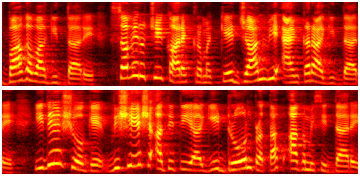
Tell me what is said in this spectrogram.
ಭಾಗವಾಗಿದ್ದಾರೆ. ಸವಿರುಚಿ ಕಾರ್ಯಕ್ರಮಕ್ಕೆ ಜಾನ್ವಿ ಆಂಕರ್ ಆಗಿದ್ದಾರೆ. ಇದೇ ಶೋಗೆ ವಿಶೇಷ ಅತಿಥಿಯಾಗಿ ಡ್ರೋನ್ ಪ್ರತಾಪ್ ಆಗಮಿಸಿದ್ದಾರೆ.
